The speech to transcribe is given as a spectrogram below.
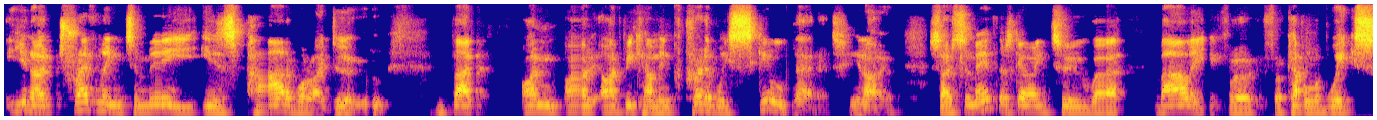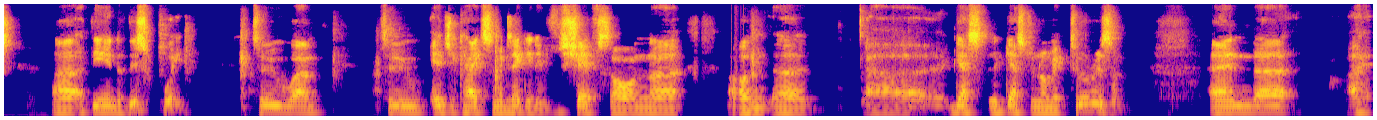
you know traveling to me is part of what I do but I'm I, I've become incredibly skilled at it you know. So Samantha's going to uh, Bali for for a couple of weeks uh, at the end of this week to um, to educate some executive chefs on uh, on uh, uh, gast- gastronomic tourism, and uh, I,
